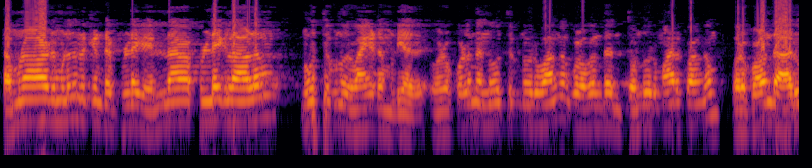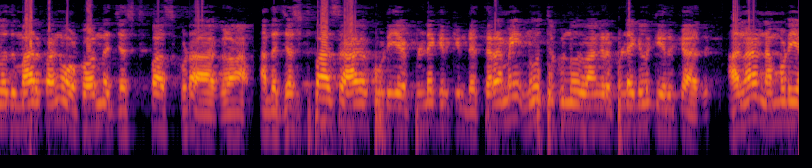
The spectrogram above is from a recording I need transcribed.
தமிழ்நாடு முழுவதும் இருக்கின்ற பிள்ளைகள் எல்லா பிள்ளைகளாலும் நூத்துக்கு நூறு வாங்கிட முடியாது. ஒரு குழந்தை நூத்துக்கு நூறு வாங்கும் ஒரு குழந்தை தொண்ணூறு மார்க் வாங்கும் ஒரு குழந்தை அறுபது மார்க் வாங்கும் ஒரு குழந்தை ஜஸ்ட் பாஸ் கூட ஆகலாம். அந்த ஜஸ்ட் பாஸ் ஆகக்கூடிய பிள்ளைக்கு இருக்கின்ற திறமை நூத்துக்கு நூறு வாங்குற பிள்ளைகளுக்கு இருக்காது. அதனால நம்முடைய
